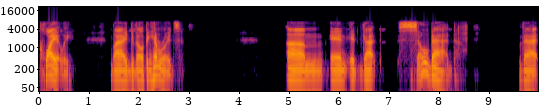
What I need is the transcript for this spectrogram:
quietly by developing hemorrhoids. Um, and it got so bad that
